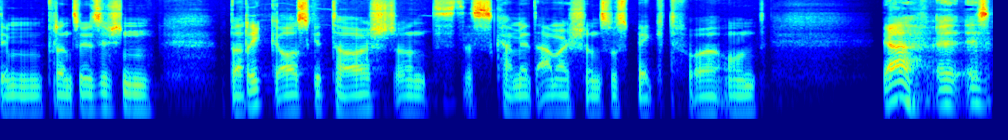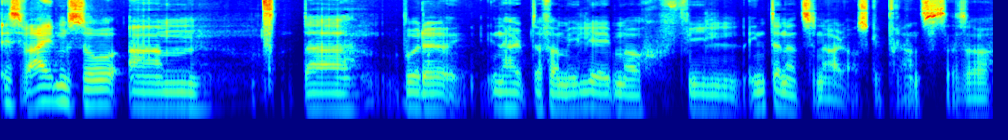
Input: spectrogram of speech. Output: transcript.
dem französischen Barrique ausgetauscht. Und das kam mir damals schon suspekt vor. Und ja, äh, es, es war eben so, ähm, da wurde innerhalb der Familie eben auch viel international ausgepflanzt. Also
